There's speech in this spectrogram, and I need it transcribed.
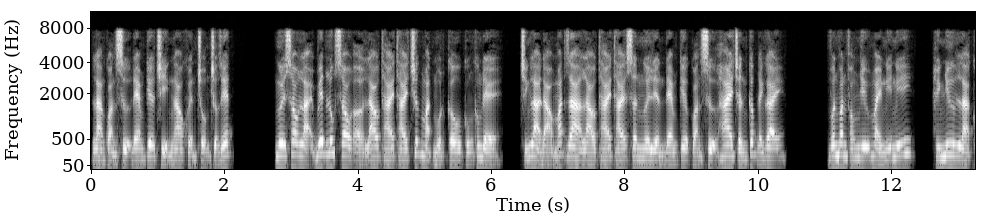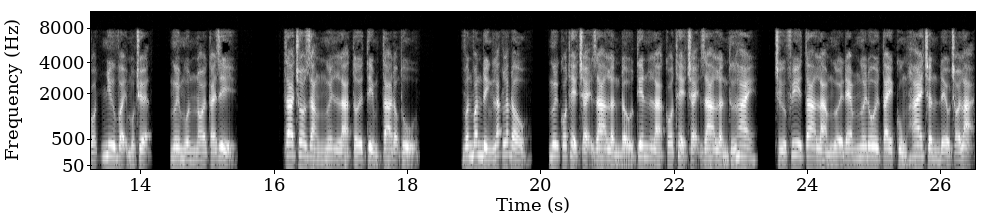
làm quản sự đem kia chỉ ngao khuyển trộm trượng giết. Ngươi sau lại biết lúc sau ở Lao Thái Thái trước mặt một câu cũng không để, chính là đảo mắt ra Lao Thái Thái sân ngươi liền đem kia quản sự hai chân cấp đánh gãy. Vân văn phóng nhíu mày nghĩ nghĩ, hình như là có như vậy một chuyện, ngươi muốn nói cái gì? Ta cho rằng ngươi là tới tìm ta động thủ. Vân Văn Đình lắc lắc đầu, ngươi có thể chạy ra lần đầu tiên là có thể chạy ra lần thứ hai, trừ phi ta làm người đem ngươi đôi tay cùng hai chân đều trói lại.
